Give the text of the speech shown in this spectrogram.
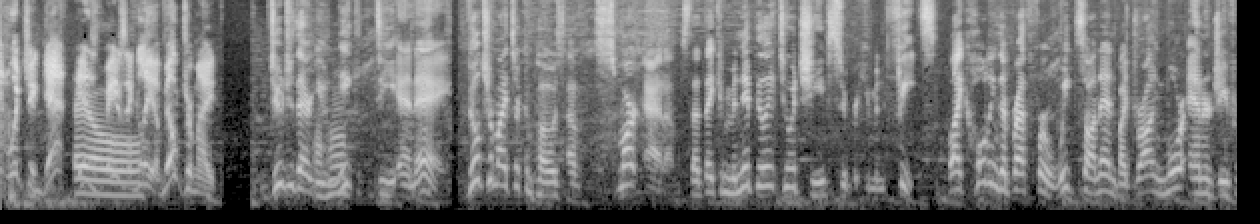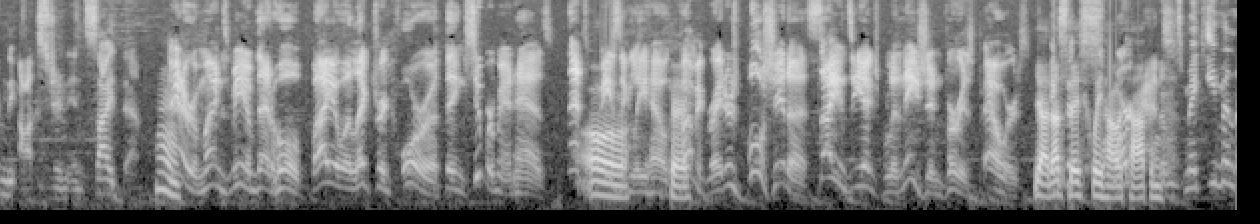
and what you get is basically a Viltrumite. Due to their Mhm. unique DNA, Viltrumites are composed of smart atoms that they can manipulate to achieve superhuman feats, like holding their breath for weeks on end by drawing more energy from the oxygen inside them. Hmm. Kind of reminds me of that whole bioelectric aura thing Superman has. That's Oh, basically how okay. comic writers bullshit a sciencey explanation for his powers. Yeah, that's Except basically how it smart happens. Atoms make even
